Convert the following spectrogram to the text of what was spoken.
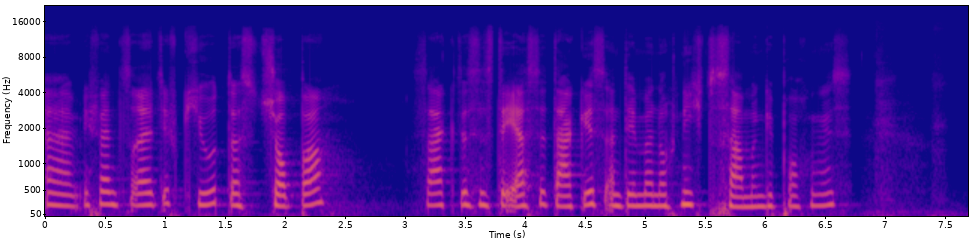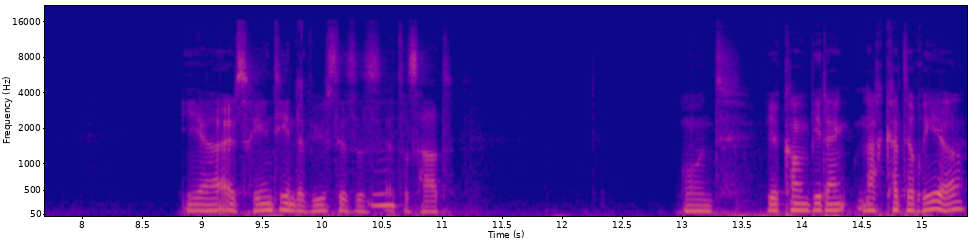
Ähm, ich fand es relativ cute, dass Chopper sagt, dass es der erste Tag ist, an dem er noch nicht zusammengebrochen ist. Ja, als Rentier in der Wüste ist es etwas hart. Und wir kommen wieder nach Kateria,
